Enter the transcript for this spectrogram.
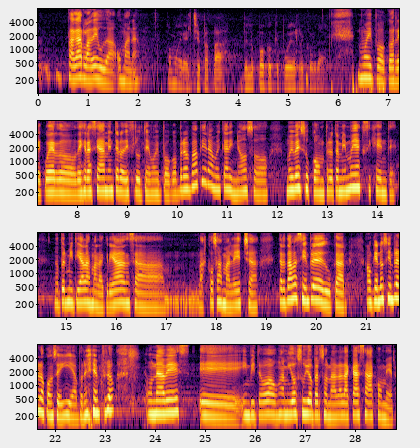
pagar la deuda humana. ¿Cómo era el Che Papá? De lo poco que puedes recordar. Muy poco, recuerdo, desgraciadamente lo disfruté muy poco, pero papi era muy cariñoso, muy besucón, pero también muy exigente. No permitía las malas crianzas, mm, las cosas mal hechas. Trataba siempre de educar, aunque no siempre lo conseguía. Por ejemplo, una vez eh, invitó a un amigo suyo personal a la casa a comer.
